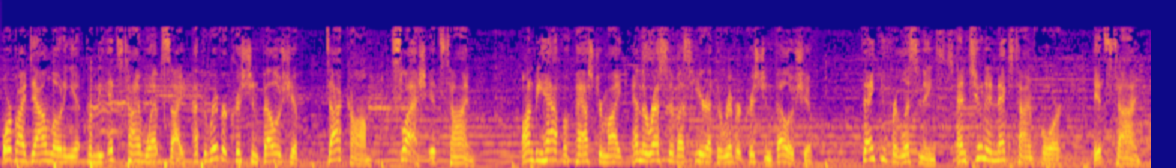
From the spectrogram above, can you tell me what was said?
or by downloading it from the It's Time website at the riverchristianfellowship.com slash It's Time. On behalf of Pastor Mike and the rest of us here at the River Christian Fellowship, thank you for listening and tune in next time for It's Time.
